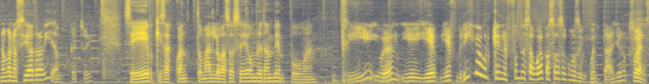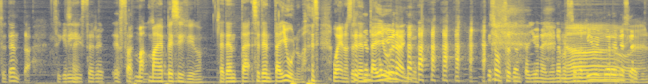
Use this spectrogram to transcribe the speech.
no conocía otra vida, ¿cachai? Sí, pues quizás cuánto más lo pasó ese hombre también, pues, weón. Sí, y, weón, y, y es, y es brígido porque en el fondo esa weá pasó hace como 50 años, ¿no? bueno, 70, si queréis Sí. ser exacto. Ma- más específico. 70, 71. bueno, 71. 71 años. que son 71 años. Una persona vive y muere en época.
